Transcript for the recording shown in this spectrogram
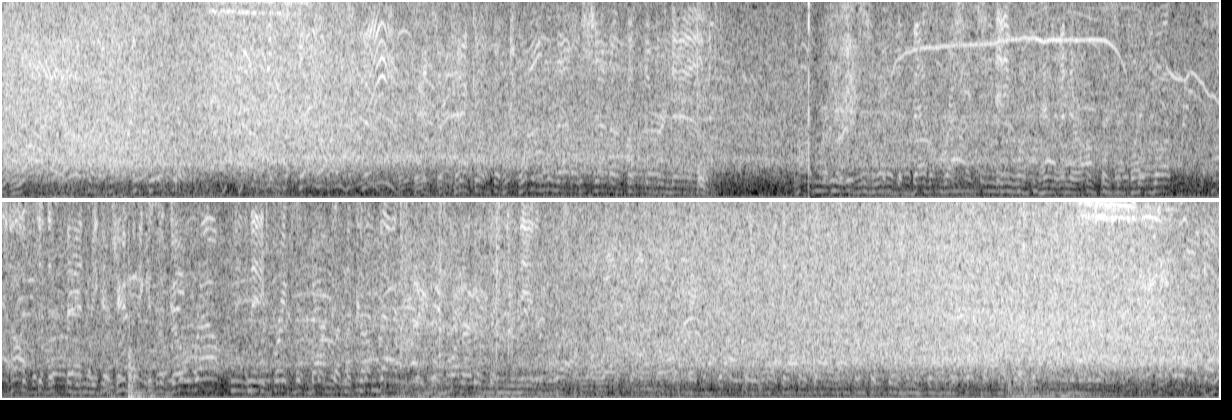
Wide open, Amari Cooper. How did he stay on his It's a pickup of 12, and that'll set up a third down. This is one of the best routes anyone can have in their offensive playbook. Tough to defend because you think it's a go route, and then he breaks it back on the comeback. There's one other thing you need as well. Well thrown ball. Exactly right. That the guy has some precision in throwing the football time you need it. They'll wind up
